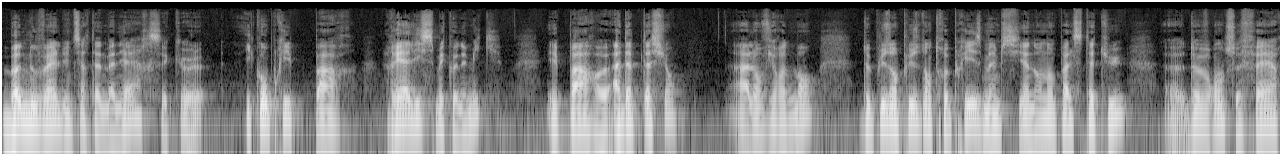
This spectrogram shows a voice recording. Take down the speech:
bonne nouvelle d'une certaine manière, c'est que, y compris par réalisme économique et par euh, adaptation à l'environnement, de plus en plus d'entreprises, même si elles n'en ont pas le statut, devront se faire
